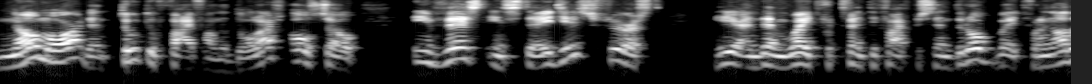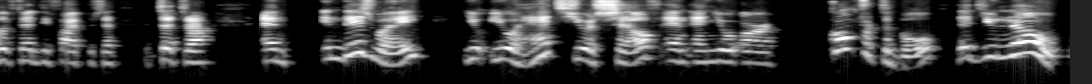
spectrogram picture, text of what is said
no more than two to five hundred dollars. Also, invest in stages first here and then wait for 25% drop, wait for another 25%, etc. And in this way, you, you hedge yourself and, and you are comfortable that you know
